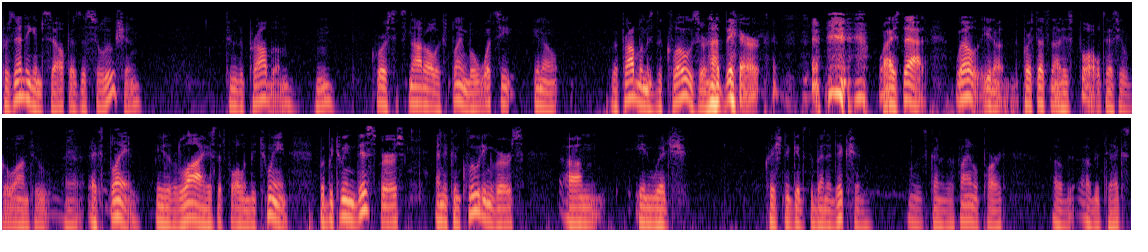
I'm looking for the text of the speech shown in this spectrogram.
presenting himself as a solution to the problem. Hmm? Of course, it's not all explained, but what's he, you know, the problem is the clothes are not there. Why is that? Well, you know, of course, that's not his fault, as he'll go on to uh, explain. These are the lies that fall in between. But between this verse and the concluding verse, um, in which Krishna gives the benediction, it's kind of the final part of of the text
